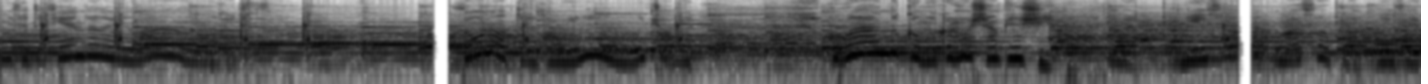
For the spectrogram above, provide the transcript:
1700 de mi No, no, 3000 es mucho. Jugando como Crown Championship. A ver, dice mazo pro. Dice,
